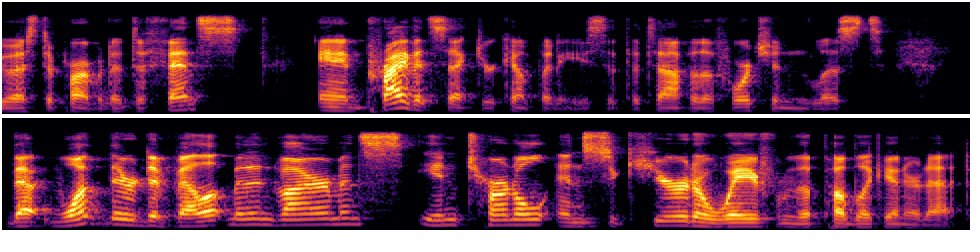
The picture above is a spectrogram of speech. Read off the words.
U.S. Department of Defense and private sector companies at the top of the Fortune list that want their development environments internal and secured away from the public internet.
